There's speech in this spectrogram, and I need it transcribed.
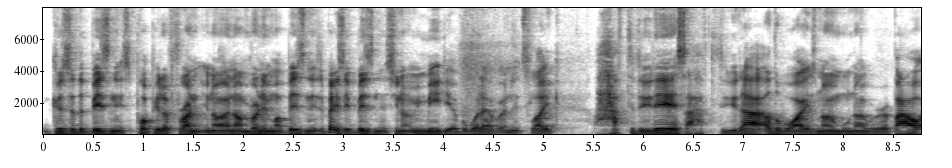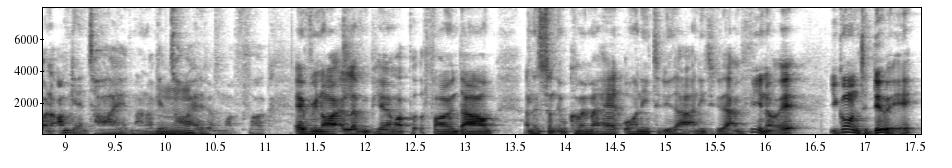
because of the business, Popular Front, you know, and I'm running my business. It's basically business, you know what I mean, media, but whatever. And it's like I have to do this, I have to do that, otherwise no one will know we're about. And I'm getting tired, man. I get mm. tired of it. I'm like, fuck. Every night at 11 p.m. I put the phone down, and then something will come in my head. Oh, I need to do that. I need to do that. And before you know it, you go on to do it.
